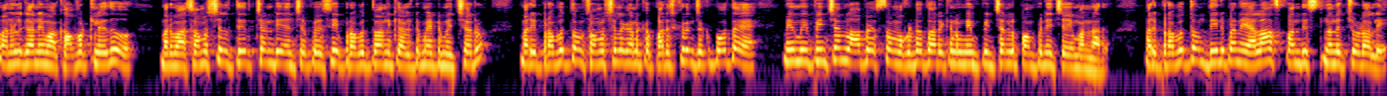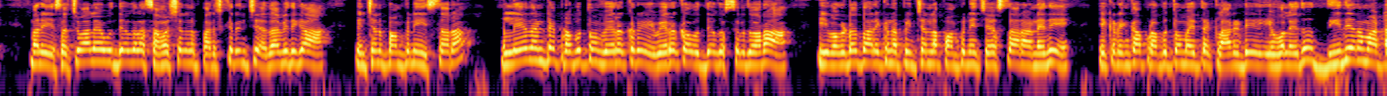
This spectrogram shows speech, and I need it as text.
పనులు కానీ మాకు అవ్వట్లేదు. మరి మా సమస్యలు తీర్చండి అని చెప్పేసి ప్రభుత్వానికి అల్టిమేటం ఇచ్చారు. మరి ప్రభుత్వం సమస్యలు కనుక పరిష్కరించకపోతే మేము ఈ పింఛన్లు ఆపేస్తాం ఒకటో తారీఖున మేము పింఛన్లు పంపిణీ చేయమన్నారు. మరి ప్రభుత్వం దీనిపైన ఎలా స్పందిస్తుందని చూడాలి. మరి సచివాలయ ఉద్యోగుల సమస్యలను పరిష్కరించి యథావిధిగా పింఛన్ పంపిణీ ఇస్తారా? లేదంటే ప్రభుత్వం వేరొకరి వేరొక ఉద్యోగస్తుల ద్వారా ఈ ఒకటో తారీఖున పింఛన్ల పంపిణీ చేస్తారా అనేది ఇక్కడ ఇంకా ప్రభుత్వం అయితే క్లారిటీ ఇవ్వలేదు. దీది అనమాట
